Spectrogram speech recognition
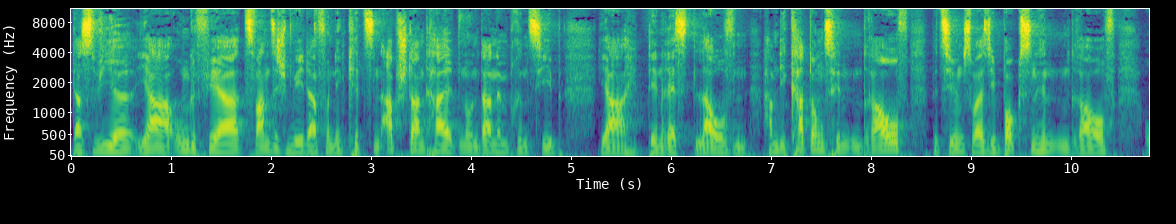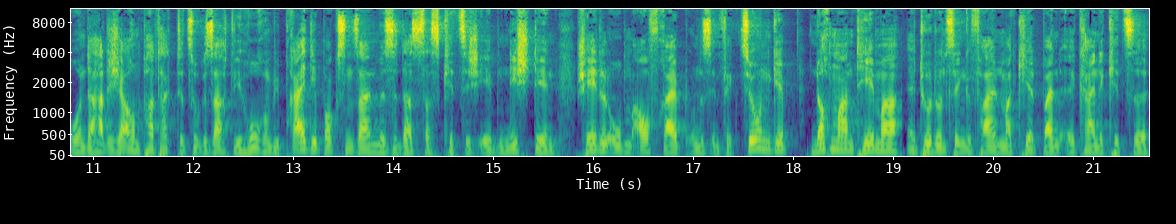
dass wir ja ungefähr 20 Meter von den Kitzen Abstand halten und dann im Prinzip ja den Rest laufen. Haben die Kartons hinten drauf, beziehungsweise die Boxen hinten drauf. Und da hatte ich auch ein paar Takte zu gesagt, wie hoch und wie breit die Boxen sein müsse, dass das Kit sich eben nicht den Schädel oben aufreibt und es Infektionen gibt. Nochmal ein Thema, er tut uns den Gefallen, markiert bei, äh, keine Kitze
